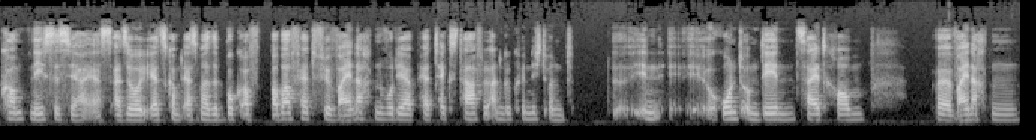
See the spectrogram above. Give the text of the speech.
kommt nächstes Jahr erst. Also jetzt kommt erstmal The Book of Boba Fett für Weihnachten, wurde ja per Texttafel angekündigt und äh, in, rund um den Zeitraum äh, Weihnachten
